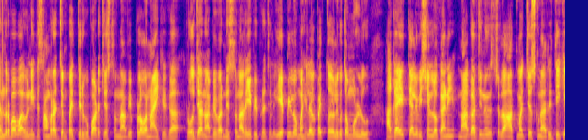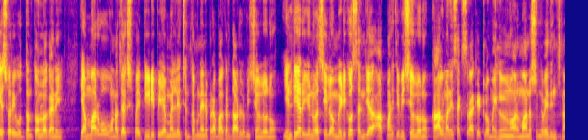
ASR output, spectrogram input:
చంద్రబాబు అవినీతి సామ్రాజ్యంపై తిరుగుబాటు చేస్తున్న విప్లవ నాయికగా రోజాను అభివర్ణిస్తున్నారు ఏపీ ప్రజలు. ఏపీలో మహిళలపై తెలుగు తమ్ముళ్ళు అఘాయిత్యాల విషయంలో కానీ నాగార్జున యూనివర్సిటీలో ఆత్మహత్య చేసుకున్న రితీకేశ్వరి ఉద్దంతంలో కానీ ఎంఆర్ఓ వనజాక్షిపై టీడీపీ ఎమ్మెల్యే చింతమనేని ప్రభాకర్ దాడుల విషయంలోనూ ఎన్టీఆర్ యూనివర్సిటీలో మెడికో సంధ్య ఆత్మహత్య విషయంలోనూ కాల్మని సెక్స్ రాకెట్లో మహిళలను అనుమానుషంగా వేధించిన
